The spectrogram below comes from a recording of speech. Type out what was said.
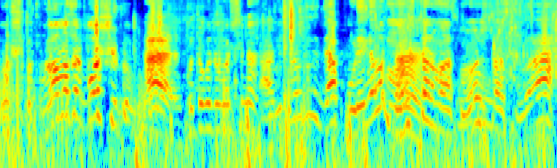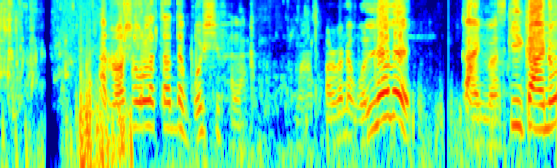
বসি তো ভোলা মাছের বসি তো। হ্যাঁ। বসছি না। আর ভিতরে তো যা পড়ে গেল মনস্টার মাছ মনস্টার আহ। আর রসগোল্লার চারটে বসি ফেলা। মাছ পারবে না বললে হবে। কাইন মাছ কি কাইনো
